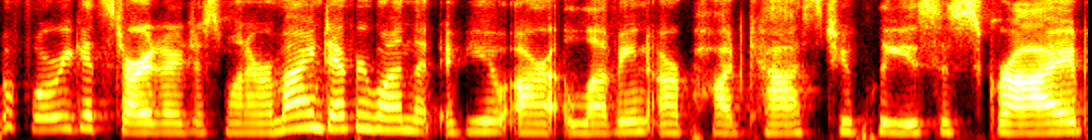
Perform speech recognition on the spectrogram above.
Before we get started, I just want to remind everyone that if you are loving our podcast, to please subscribe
